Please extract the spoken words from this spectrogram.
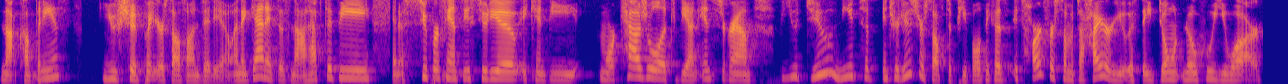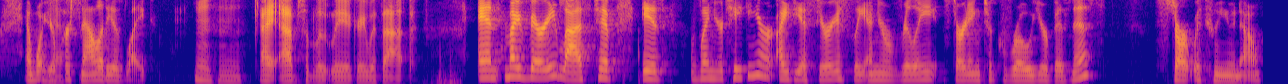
not companies. You should put yourself on video. And again, it does not have to be in a super fancy studio. It can be more casual. It could be on Instagram. But you do need to introduce yourself to people because it's hard for someone to hire you if they don't know who you are and what your personality is like. Mhm. I absolutely agree with that. And my very last tip is when you're taking your idea seriously and you're really starting to grow your business, start with who you know.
